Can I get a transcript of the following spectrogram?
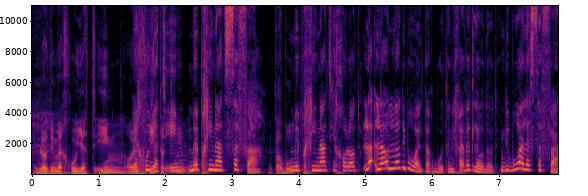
הם לא יודעים איך הוא יתאים או איך הוא יתאים תתאים מבחינת שפה לתרבות. מבחינת יכולות לא, לא, לא דיברו על תרבות אני חייבת להודות הם דיברו על השפה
